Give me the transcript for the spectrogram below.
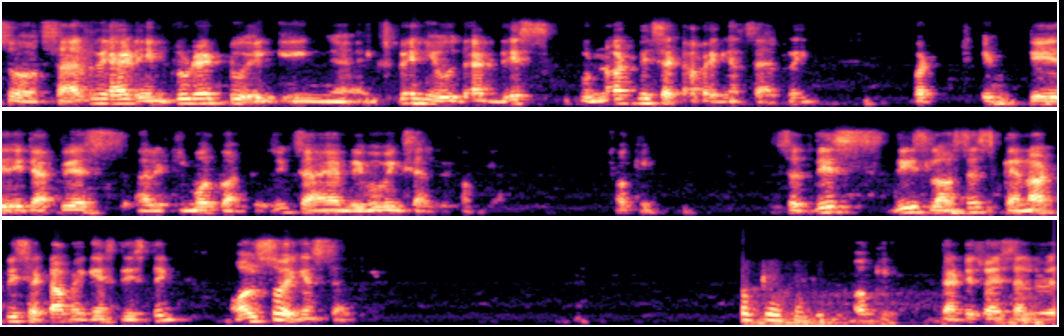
So salary I had included to in, uh, explain you that this could not be set up against salary, but it it appears a little more confusing. So I am removing salary from here. Okay. So this these losses cannot be set up against this thing, also against salary. Okay, sir. Okay, that is why salary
